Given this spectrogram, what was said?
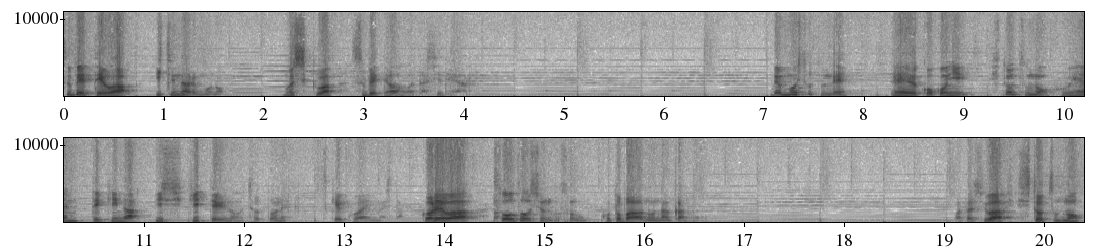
全ては一なるものもしくは全ては私である。でもう一つね、えー、ここに一つの普遍的な意識っていうのをちょっとね付け加えました。これは創造主のその言葉の中の私は一つの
